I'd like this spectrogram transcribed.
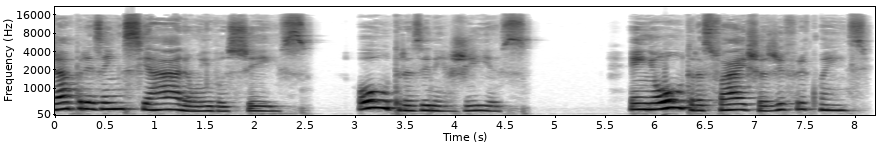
Já presenciaram em vocês outras energias em outras faixas de frequência.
